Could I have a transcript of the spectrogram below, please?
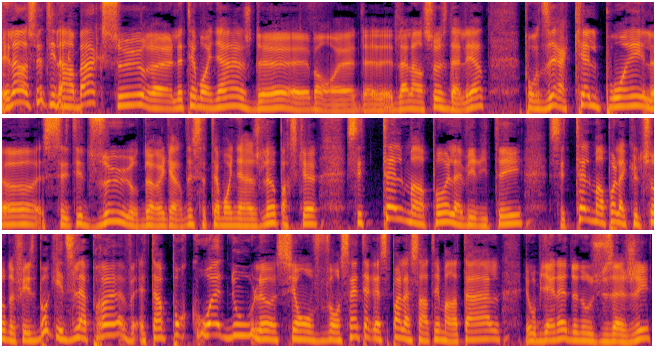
Et là ensuite, il embarque sur euh, le témoignage de euh, bon euh, de, de la lanceuse d'alerte pour dire à quel point là c'était dur de regarder ce témoignage-là parce que c'est tellement pas la vérité, c'est tellement pas la culture de Facebook. Il dit la preuve étant pourquoi nous là, si on on s'intéresse pas à la santé mentale et au bien-être de nos usagers,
